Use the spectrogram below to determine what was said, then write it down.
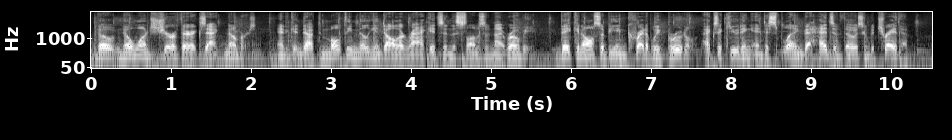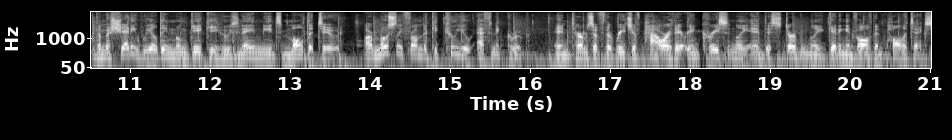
though no one's sure of their exact numbers, and conduct multi-million dollar rackets in the slums of Nairobi. They can also be incredibly brutal, executing and displaying the heads of those who betray them. The machete-wielding Mungiki, whose name means multitude, are mostly from the Kikuyu ethnic group. In terms of the reach of power, they're increasingly and disturbingly getting involved in politics.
